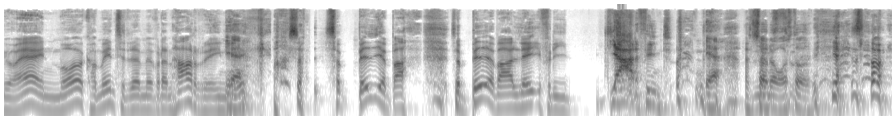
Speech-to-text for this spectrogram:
jo er en måde at komme ind til det der med, hvordan har du det egentlig, ja. ikke? Og så, så bed jeg bare, så bed jeg bare læg, fordi ja, det er fint. Ja, så er det overstået. ja, så var det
